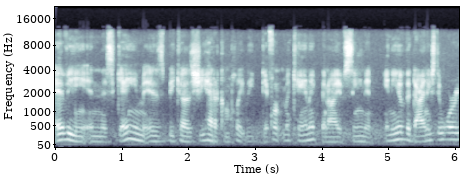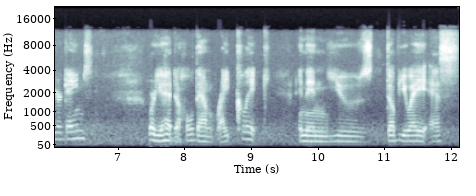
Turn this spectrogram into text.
Evie in this game is because she had a completely different mechanic than I have seen in any of the Dynasty Warrior games, where you had to hold down right click and then use WASD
